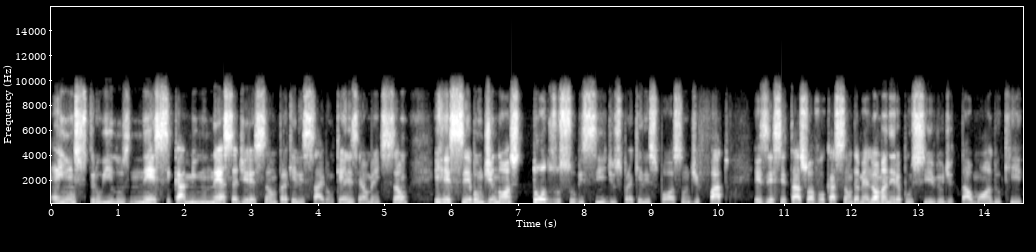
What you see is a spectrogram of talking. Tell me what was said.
é instruí-los nesse caminho, nessa direção, para que eles saibam quem eles realmente são e recebam de nós todos os subsídios para que eles possam, de fato, exercitar sua vocação da melhor maneira possível, de tal modo que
